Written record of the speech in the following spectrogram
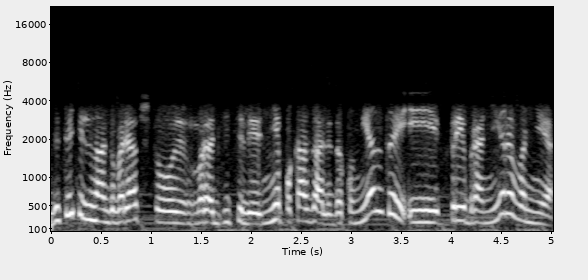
Действительно говорят, что родители не показали документы, и при бронировании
